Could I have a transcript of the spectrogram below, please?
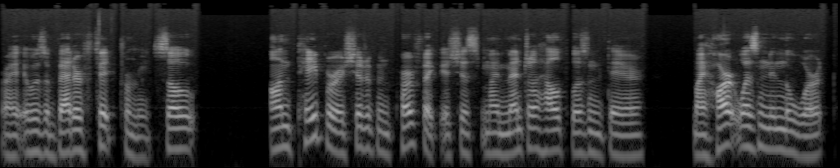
Right? It was a better fit for me. So on paper, it should have been perfect. It's just my mental health wasn't there. My heart wasn't in the work.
